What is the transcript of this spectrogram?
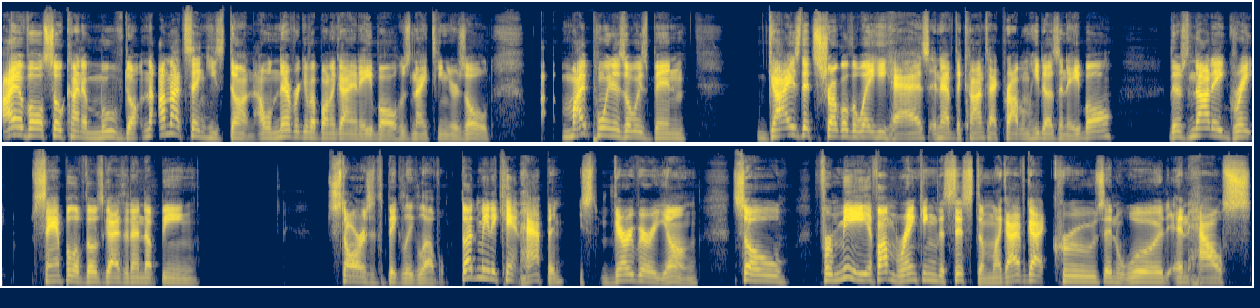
I have also kind of moved on. I'm not saying he's done. I will never give up on a guy in A ball who's 19 years old. Uh, my point has always been guys that struggle the way he has and have the contact problem he does in A ball. There's not a great sample of those guys that end up being stars at the big league level. Doesn't mean it can't happen. He's very, very young. So for me, if I'm ranking the system, like I've got Crews and Wood and House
